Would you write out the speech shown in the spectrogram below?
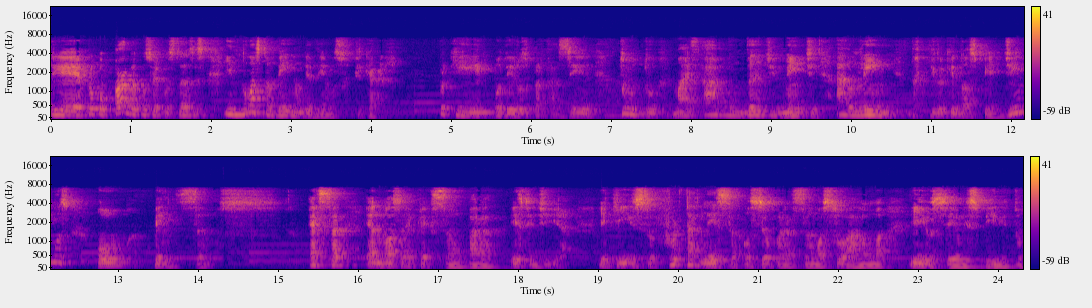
é, preocupado com circunstâncias, e nós também não devemos ficar porque Ele é poderoso para fazer tudo mais abundantemente, além daquilo que nós pedimos ou pensamos. Essa é a nossa reflexão para este dia. E que isso fortaleça o seu coração, a sua alma e o seu espírito.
